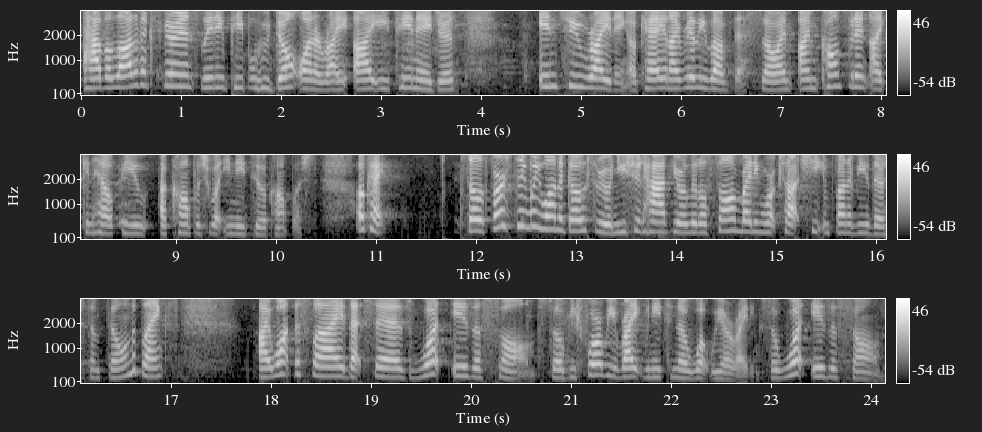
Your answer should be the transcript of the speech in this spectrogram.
have a lot of experience leading people who don't want to write, i.e., teenagers, into writing, okay? And I really love this. So I'm, I'm confident I can help you accomplish what you need to accomplish. Okay. So, the first thing we want to go through, and you should have your little psalm writing workshop sheet in front of you. There's some fill in the blanks. I want the slide that says, What is a psalm? So, before we write, we need to know what we are writing. So, what is a psalm?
